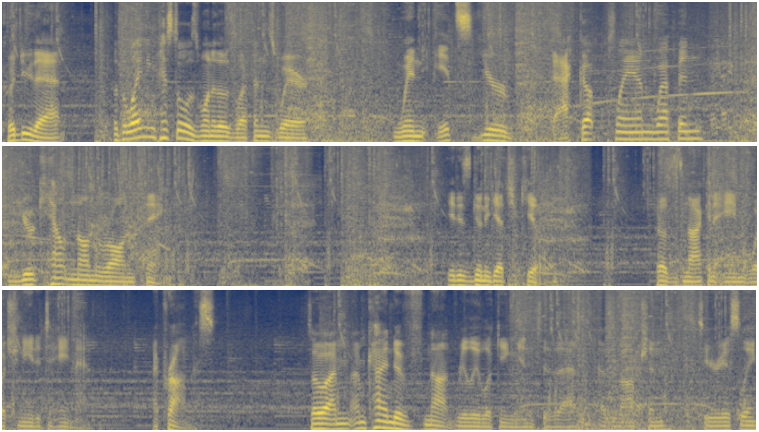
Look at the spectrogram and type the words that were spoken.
Could do that. But the lightning pistol is one of those weapons where when it's your backup plan weapon, you're counting on the wrong thing. It is going to get you killed. Because it's not going to aim at what you need it to aim at. I promise. So I'm, I'm kind of not really looking into that as an option, seriously.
